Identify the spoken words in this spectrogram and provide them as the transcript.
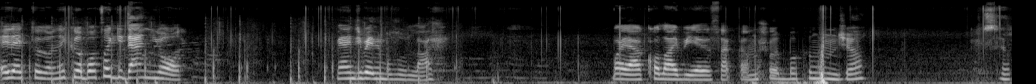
Elektronik robota giden yol. Bence beni bulurlar. Bayağı kolay bir yere saklanmış. Şöyle yok.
